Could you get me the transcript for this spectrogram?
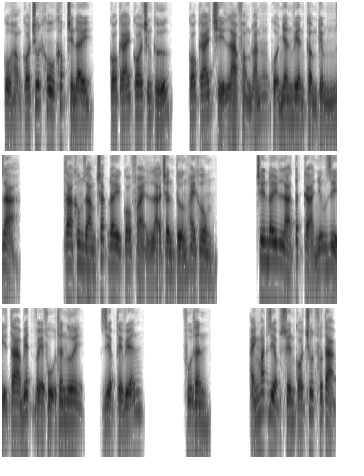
cổ họng có chút khô khốc trên đây, có cái có chứng cứ, có cái chỉ là phỏng đoán của nhân viên cầm kiếm giả. Ta không dám chắc đây có phải là chân tướng hay không. Trên đây là tất cả những gì ta biết về phụ thân ngươi, diệp tề viễn. Phụ thân. Ánh mắt diệp xuyên có chút phức tạp.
